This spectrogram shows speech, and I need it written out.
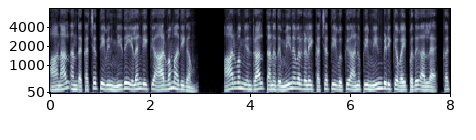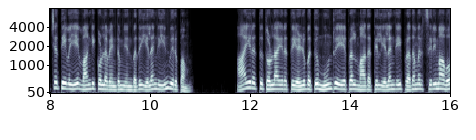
ஆனால் அந்த கச்சத்தீவின் மீது இலங்கைக்கு ஆர்வம் அதிகம். ஆர்வம் என்றால் தனது மீனவர்களை கச்சத்தீவுக்கு அனுப்பி மீன்பிடிக்க வைப்பது அல்ல. கச்சத்தீவையே வாங்கிக் கொள்ள வேண்டும் என்பது இலங்கையின் விருப்பம். ஆயிரத்து தொள்ளாயிரத்து எழுபத்து மூன்று ஏப்ரல் மாதத்தில் இலங்கை பிரதமர் சிரிமாவோ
